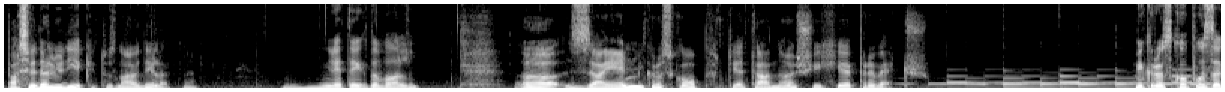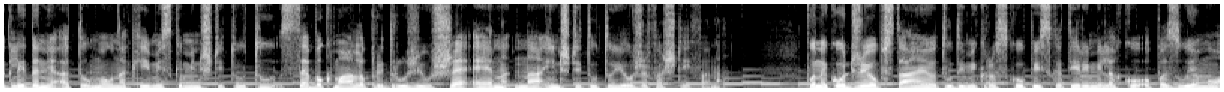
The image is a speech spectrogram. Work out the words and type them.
Pa seveda ljudje, ki to znajo delati. Ne. Je teh dovolj? Uh, za en mikroskop, te ta naš, jih je preveč. Mikroskopu za gledanje atomov na Kemijskem inštitutu se bo kmalo pridružil še en na inštitutu Jožefa Štefana. Ponekod že obstajajo tudi mikroskopi, s katerimi lahko opazujemo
